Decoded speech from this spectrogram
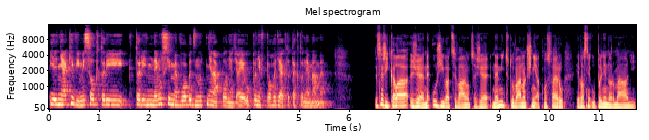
je nejaký výmysel, ktorý, ktorý nemusíme vôbec nutne naplňať a je úplne v pohode, ak to takto nemáme. Ty se říkala, že neužívat si Vánoce, že nemít tu vánoční atmosféru je vlastně úplně normální.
